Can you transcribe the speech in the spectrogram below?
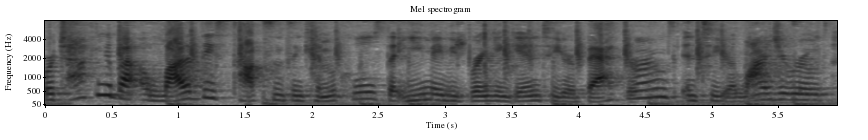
We're talking about a lot of these toxins and chemicals that you may be bringing into your bathrooms, into your laundry rooms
